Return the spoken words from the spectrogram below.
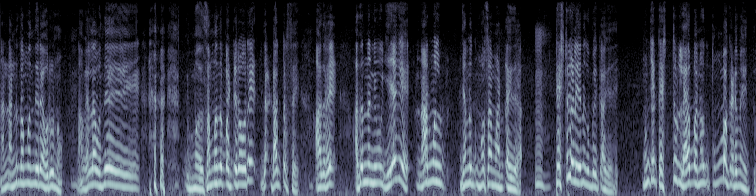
ನನ್ನ ಅಣ್ಣ ತಮ್ಮಂದಿರೇ ಅವರೂ ನಾವೆಲ್ಲ ಒಂದೇ ಸಂಬಂಧಪಟ್ಟಿರೋರೇ ಡಾಕ್ಟರ್ಸೇ ಆದರೆ ಅದನ್ನು ನೀವು ಹೇಗೆ ನಾರ್ಮಲ್ ಜನಕ್ಕೆ ಮೋಸ ಮಾಡ್ತಾ ಇದ್ದೀರಾ? ಟೆಸ್ಟ್ಗಳು ಏನಕ್ಕೆ ಬೇಕಾಗಿದೆ? ಮುಂಚೆ ಟೆಸ್ಟ್ ಲ್ಯಾಬ್ ಅನ್ನೋದು ತುಂಬ ಕಡಿಮೆ ಇತ್ತು.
